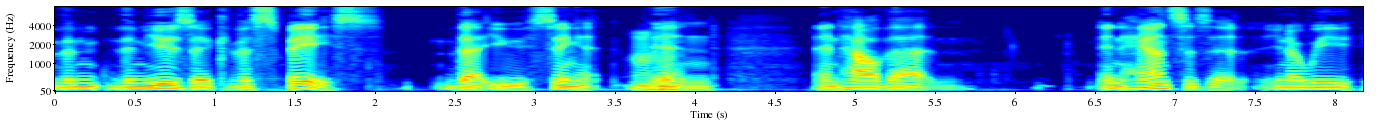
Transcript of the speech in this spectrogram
the the music, the space that you sing it Mhm. in, and how that enhances it. You know, we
